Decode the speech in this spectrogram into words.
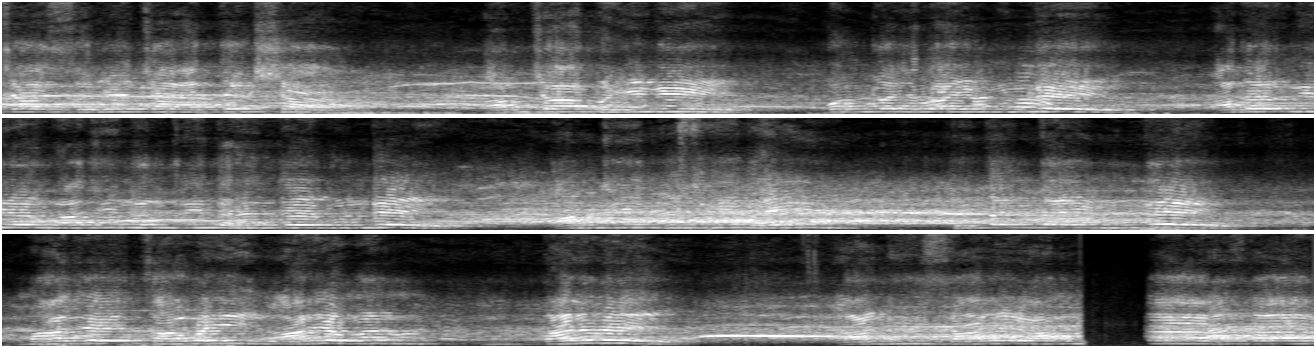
आजच्या सभेच्या अध्यक्षा आमच्या भगिनी पंकजताई मुंडे आदरणीय माजी मंत्री धनंजय मुंडे आमची दुसरी बहीण प्रीतमताई मुंडे माझे जावई आर्यमन पालवे आणि सारे आमदार आमदार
